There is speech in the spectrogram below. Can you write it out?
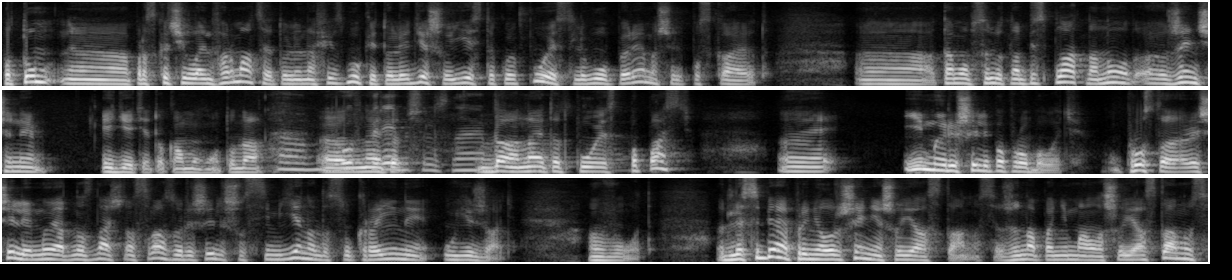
Потом э, проскочила информация то ли на Фейсбуке, то ли где, что есть такой поезд, Львов Перемышль пускают. Э, там абсолютно бесплатно, но э, женщины и дети только могут туда А, Э, Львов, на этот- знаем. да, на этот поезд попасть. Э, И мы решили попробовать. Просто решили, мы однозначно сразу решили, что семье надо с Украины уезжать. Вот. Для себя я принял решение, что я останусь. Жена понимала, что я останусь.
